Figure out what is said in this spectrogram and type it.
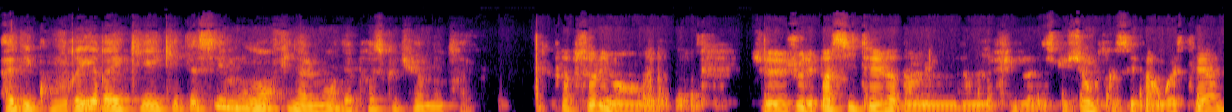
à découvrir et qui est, qui est assez émouvant finalement, d'après ce que tu as montré. Absolument. Je ne l'ai pas cité là dans le, dans le fil de la discussion parce que c'est pas un western.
